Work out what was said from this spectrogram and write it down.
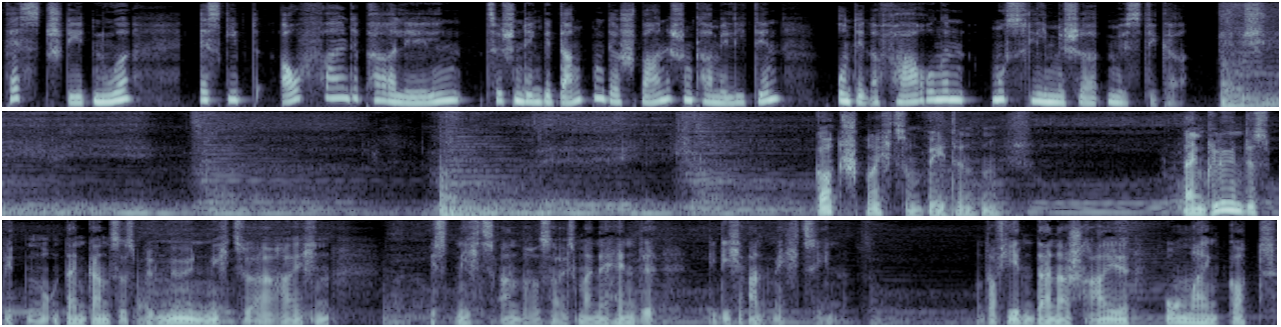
Fest steht nur, es gibt auffallende Parallelen zwischen den Gedanken der spanischen Karmelitin und den Erfahrungen muslimischer Mystiker. Gott spricht zum Betenden Dein glühendes Bitten und dein ganzes Bemühen, mich zu erreichen, ist nichts anderes als meine Hände, die dich an mich ziehen. Und auf jeden deiner Schreie, O mein Gott,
